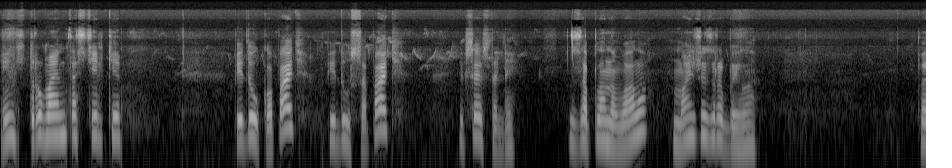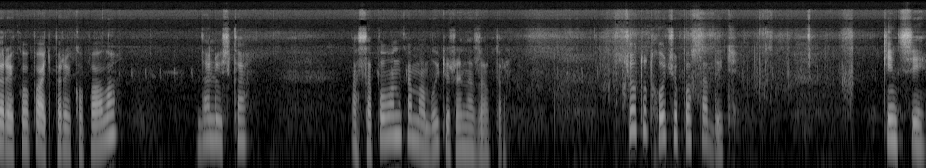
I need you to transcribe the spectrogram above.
інструмента стільки. Піду копати, піду сапати і все остальне. Запланувала, майже зробила. Перекопати перекопала Далюська. А сапованка, мабуть, уже на завтра. Що тут хочу посадити? В кінці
